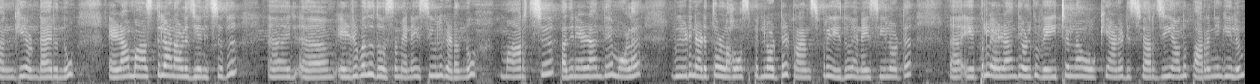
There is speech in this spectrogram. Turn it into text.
സംഖ്യ ഉണ്ടായിരുന്നു. ഏഴാം മാസത്തിലാണ് അവൾ ജനിച്ചത്. എഴുപത് ദിവസം എൻ ഐ സിയുൽ കിടന്നു. മാർച്ച് പതിനേഴാം തീയതി മോളെ വീടിനടുത്തുള്ള ഹോസ്പിറ്റലിലോട്ട് ട്രാൻസ്ഫർ ചെയ്തു എൻ ഐ സിയിലോട്ട്. ഏപ്രിൽ ഏഴാം തീയതി അവൾക്ക് വെയിറ്റ് എല്ലാം ഓക്കെയാണ് ഡിസ്ചാർജ് ചെയ്യാമെന്ന് പറഞ്ഞെങ്കിലും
